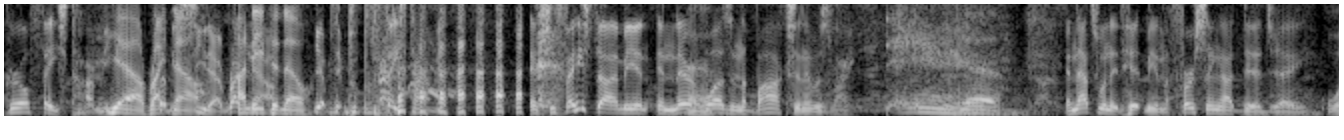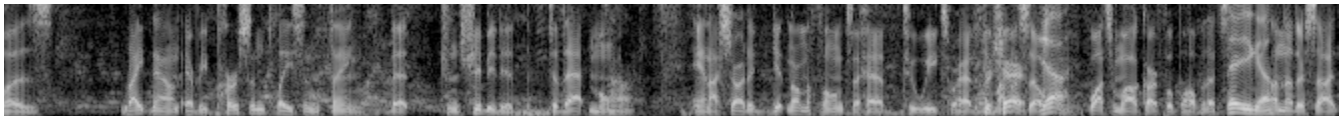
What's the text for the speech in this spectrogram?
Girl, FaceTime me. Yeah, right Let me now. see that right I need to know. Yeah, FaceTime me. and she FaceTimed me, and, and there it was in the box, and it was like, damn. Yeah. And that's when it hit me. And the first thing I did, Jay, was write down every person, place, and thing that contributed to that moment. And I started getting on the phone because I had two weeks where I had to be For by sure, myself yeah. and watch some wild card football. But that's There you go. another side.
